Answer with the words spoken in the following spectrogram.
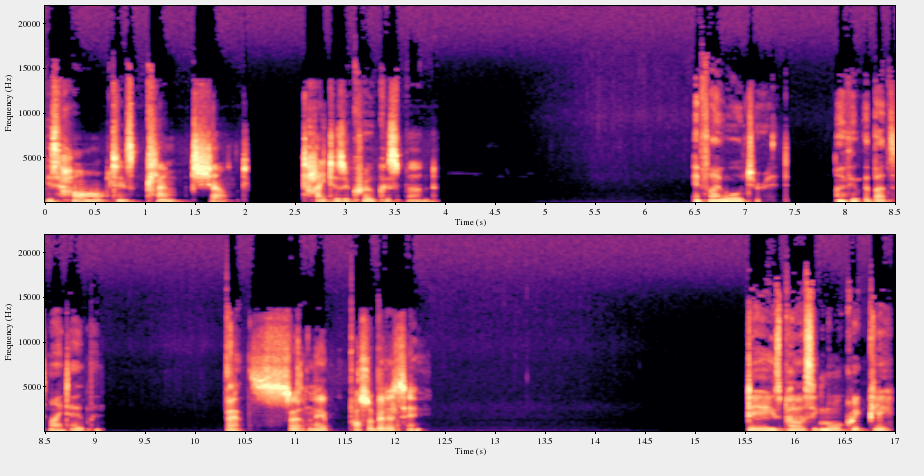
His heart is clamped shut, tight as a crocus bud. If I water it, I think the buds might open. That's certainly a possibility. Days passing more quickly,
